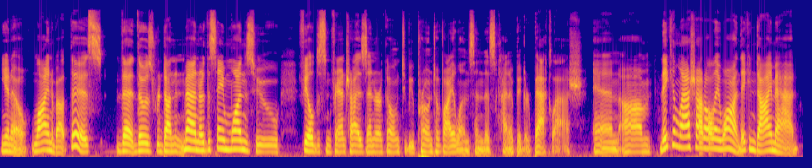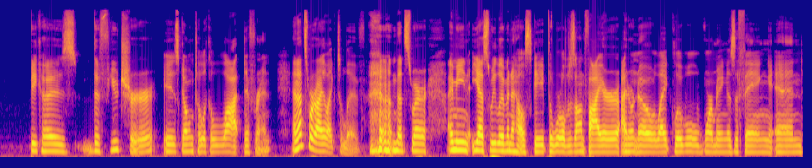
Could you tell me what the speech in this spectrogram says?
you know line about this that those redundant men are the same ones who feel disenfranchised and are going to be prone to violence and this kind of bigger backlash. And um, they can lash out all they want, they can die mad because the future is going to look a lot different. And that's where I like to live. that's where, I mean, yes, we live in a hellscape. The world is on fire. I don't know, like global warming is a thing, and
